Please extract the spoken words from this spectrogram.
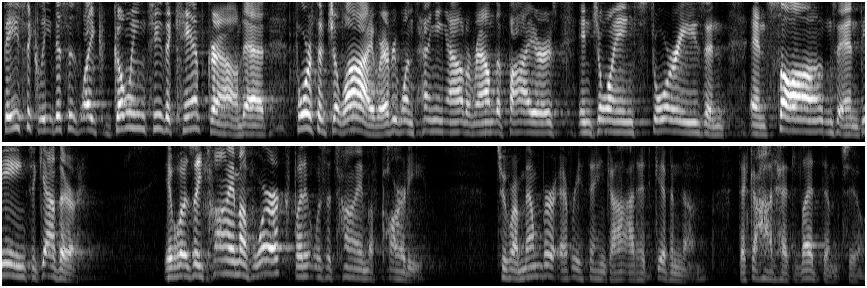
basically, this is like going to the campground at 4th of July, where everyone's hanging out around the fires, enjoying stories and, and songs and being together. It was a time of work, but it was a time of party to remember everything God had given them, that God had led them to.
